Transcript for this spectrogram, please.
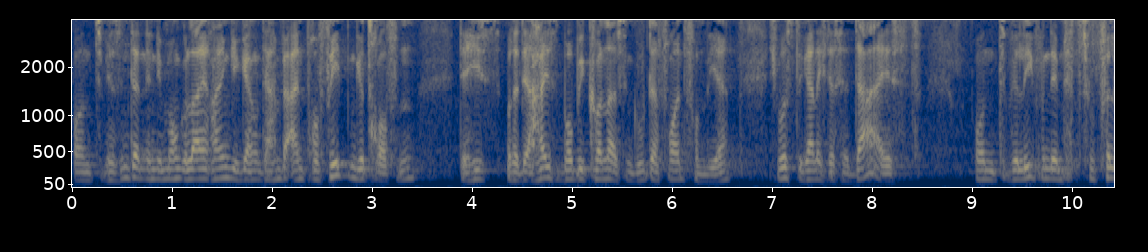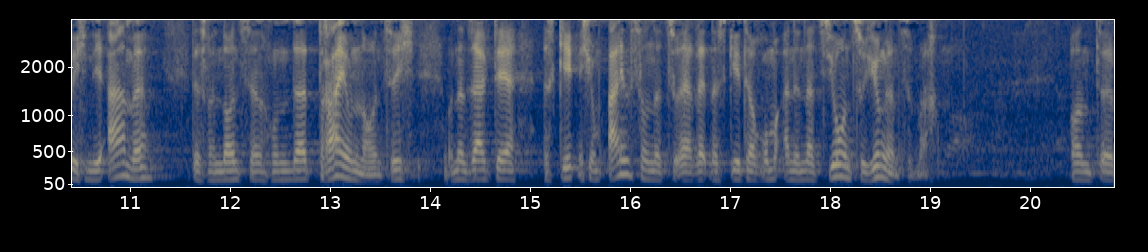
Und wir sind dann in die Mongolei reingegangen und da haben wir einen Propheten getroffen, der hieß, oder der heißt Bobby Connor, ist ein guter Freund von mir. Ich wusste gar nicht, dass er da ist. Und wir liefen dem zufällig in die Arme. Das war 1993. Und dann sagte er, es geht nicht um Einzelne zu erretten, es geht darum, eine Nation zu Jüngern zu machen. Und äh,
